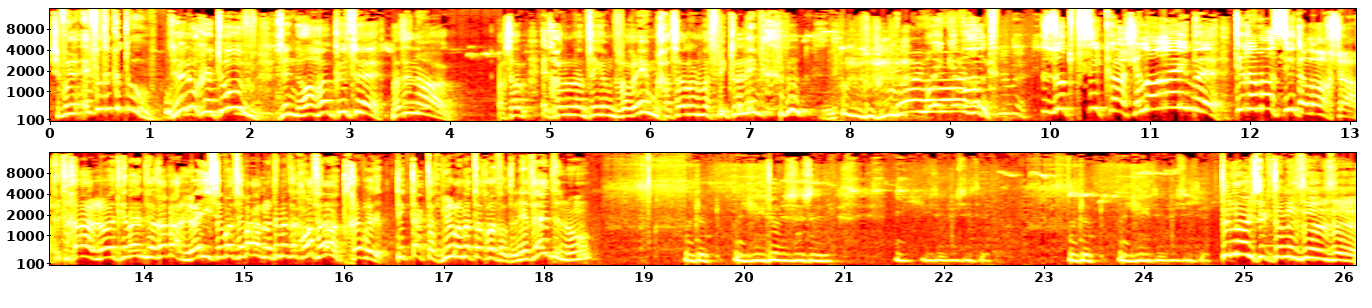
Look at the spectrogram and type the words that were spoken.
שבוע- איפה זה כתוב? זה לא כתוב, זה נוהג כזה. מה זה נוהג? עכשיו התחלנו להמציא גם דברים? חסר לנו מספיק כללים? אוי גברת! זאת פסיקה של הרייבה! תראה מה עשית לו עכשיו! סליחה, לא התכוונתי, אני לא הייתי שבוע שעבר, אני לא יודע מה צריך לעשות חבר'ה, טיק טק, תסבירו לי מה צריך לעשות, אני אעשה את זה, נו אתה לא השקת מזוזה.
